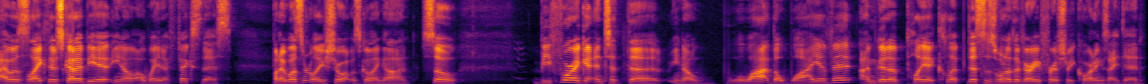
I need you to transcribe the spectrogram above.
I was like, there's got to be a, you know, a way to fix this, but I wasn't really sure what was going on. So before I get into the, you know, why, the why of it, I'm going to play a clip. This is one of the very first recordings I did.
